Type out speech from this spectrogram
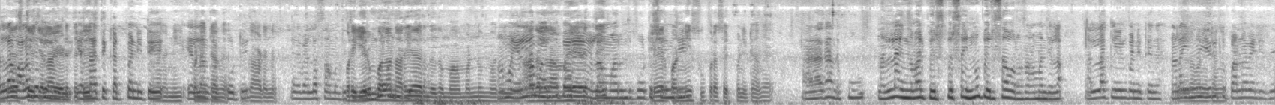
எல்லாம். எடுத்துட்டு எல்லாத்தையும் கட் பண்ணிட்டு நீட் எல்லாம் பண்ணிட்டாங்க போட்டு கார்டனை வெள்ளை சாமந்தி அப்புறம் எறும்பெல்லாம் நிறைய இருந்ததுமா மண்ணு மாதிரி. அதெல்லாமே எடுத்து எல்லாம் மருந்து போட்டு கிளியர் பண்ணி சூப்பரா செட் பண்ணிட்டாங்க. அழகா அந்த பூ நல்லா இந்த மாதிரி பெருசு பெருசா இன்னும் பெருசா வரும் சாமந்தி எல்லாம். நல்லா க்ளீன் பண்ணிட்டுங்க. ஆனா இன்னும் இருக்கு பண்ண வேண்டியது.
